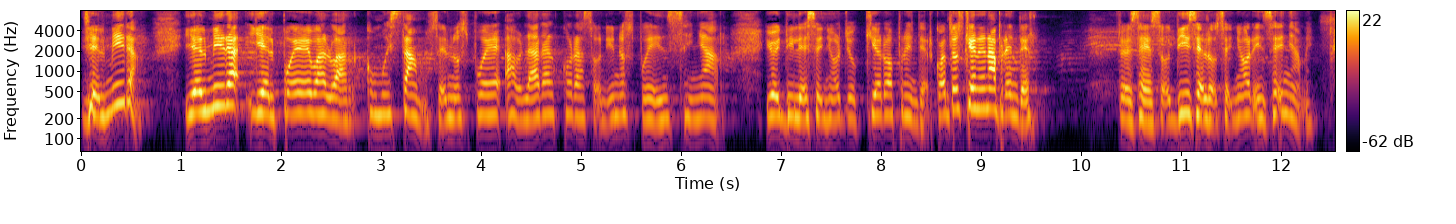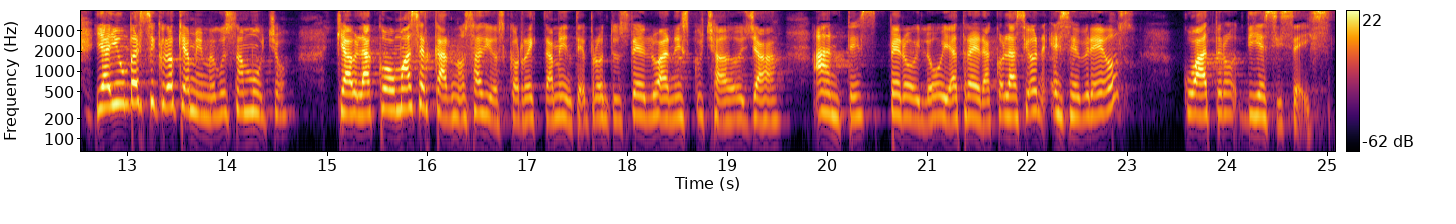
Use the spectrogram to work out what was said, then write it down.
Y Él mira, y Él mira y Él puede evaluar cómo estamos. Él nos puede hablar al corazón y nos puede enseñar. Y hoy dile, Señor, yo quiero aprender. ¿Cuántos quieren aprender? Entonces eso, díselo, Señor, enséñame. Y hay un versículo que a mí me gusta mucho, que habla cómo acercarnos a Dios correctamente. De pronto ustedes lo han escuchado ya antes, pero hoy lo voy a traer a colación. Es Hebreos 4:16.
